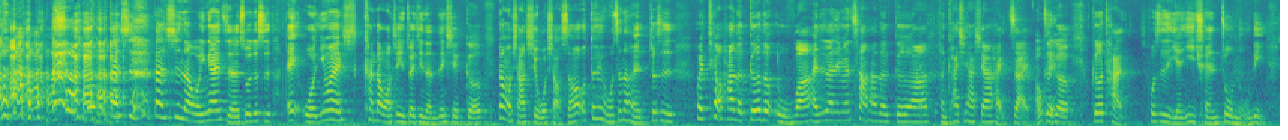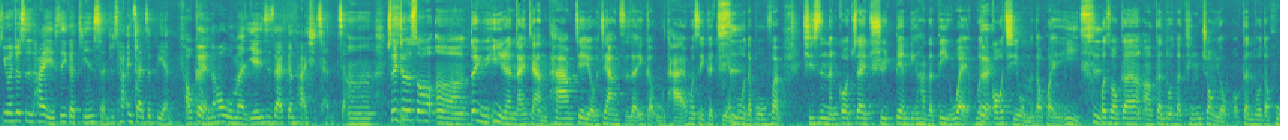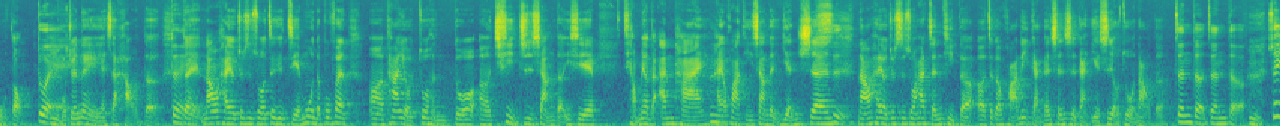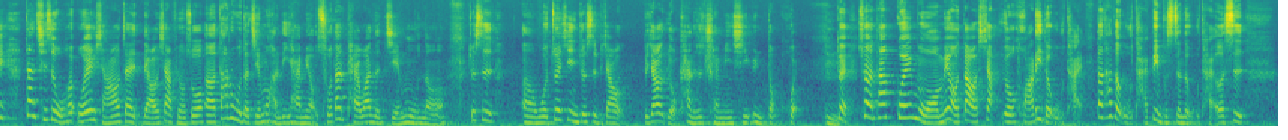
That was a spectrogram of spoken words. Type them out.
但是但是呢，我应该只能说，就是哎，我因为看到王心凌最近的那些歌，让我想起我小时候，哦对我真的很就是会跳她的歌的舞啊，还是在那边唱她的歌啊，很开心她现在还在这个歌坛。或是演艺圈做努力，因为就是他也是一个精神，就是他一直在这边 OK 对，然后我们也一直在跟他一起成长。嗯，所以就是说，呃，对于艺人来讲，他借由这样子的一个舞台或是一个节目的部分，其实能够再去奠定他的地位，或者勾起我们的回忆，或者说跟呃更多的听众有更多的互动。对嗯我觉得那也是好的。对然后还有就是说，这个节目的部分，呃，他有做很多呃气质上的一些巧妙的安排，还有话题上的延伸。嗯是然后还有就是说，它整体的呃这个华丽感跟绅士感也是有做到的。真的真的，嗯所以但其实我会我也想要再聊一下，比如说呃大陆的节目很厉害没有错，但台湾的节目呢，就是呃我最近就是比较比较有看的是全明星运动会。嗯对，虽然它规模没有到像有华丽的舞台，但它的舞台并不是真的舞台，而是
